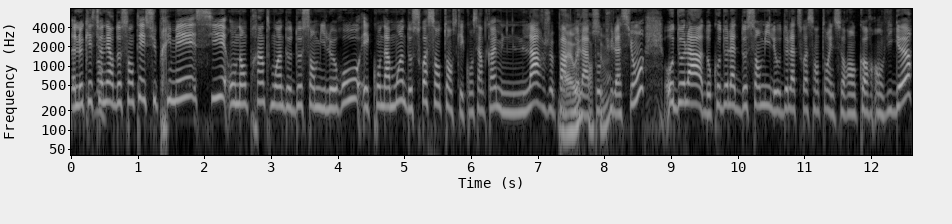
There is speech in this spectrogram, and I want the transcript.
le questionnaire de santé est supprimé si on emprunte moins de 200 000 euros et qu'on a moins de 60 ans, ce qui concerne quand même une large part Bah de oui, la forcément. population. Au-delà, donc au-delà de 200 000 et au-delà de 60 ans, il sera encore en vigueur.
